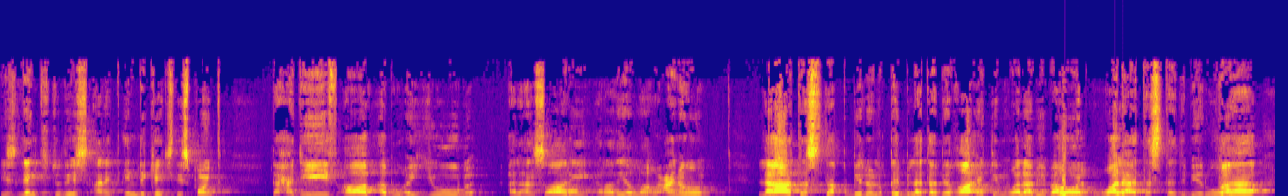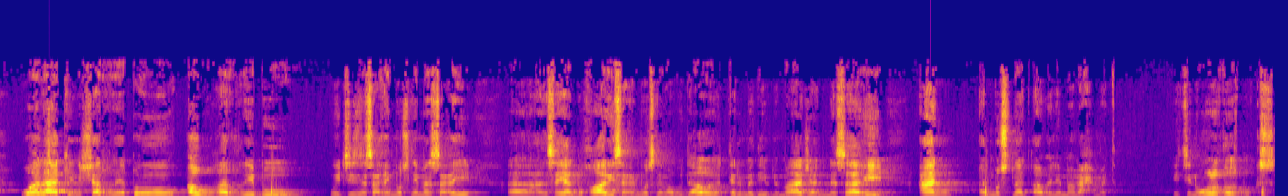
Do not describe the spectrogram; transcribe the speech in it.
is linked to this and it indicates this point the hadith of Abu Ayyub al-Ansari رضي الله عنه لا تستقبلوا القبلة بغائط ولا ببول ولا تستدبروها ولكن شرقوا أو غربوا which is in Sahih Muslim and Sahih uh, Sahih al-Bukhari, Sahih Muslim, Abu Dawud, Tirmidhi, Ibn Majah, Nasa'i and Al-Musnad of Imam Ahmad. It's in all of those books.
